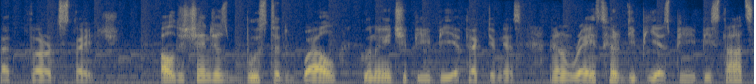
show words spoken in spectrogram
at third stage. All these changes boosted well Kunoichi PvP effectiveness and raised her DPS PvP stats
